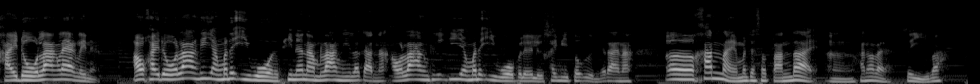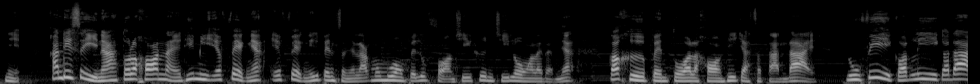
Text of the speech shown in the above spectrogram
ไคโดร่างแรกเลยเนี่ย เอาไคโดร่างที่ยังไม่ได้อีโวเนี่ยพี่แนะนำร่างนี้แล้วกันนะเอาร่างที่ที่ยังไม่ได้อีโวไปเลยหรือใครมีตัวอื่นก็ได้นะเออขั้นไหนมันจะสตันได้อ่าขั้นเท่าไหร่สี่ปะนี่ขั้นที่สี่นะ ตัวละครไหนที่มีเอฟเฟกต์เนี้ยเอฟเฟกต์นี้เป็นสัญลักษณ์ม่วงๆเป็นลูกศรชี้ขึ้นชี้ลงอะไรแบบเนี้ยก็คือเป็นตัวละครที่จะสตันได้ลูฟี่กอตลี่ก็ได้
